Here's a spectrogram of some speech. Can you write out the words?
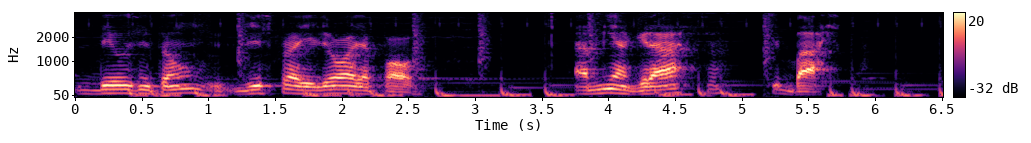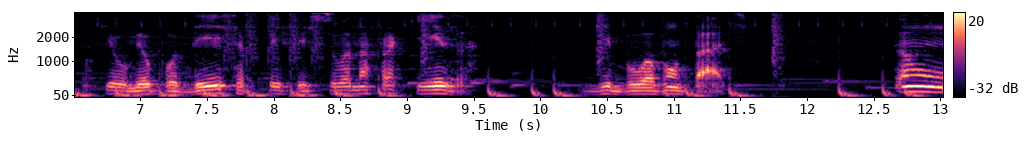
Deus então diz para ele: Olha, Paulo, a minha graça te basta, porque o meu poder se aperfeiçoa na fraqueza de boa vontade. Então,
